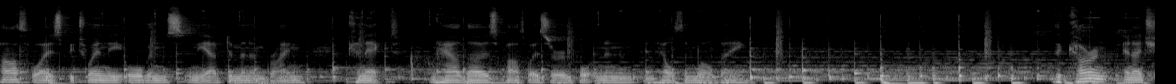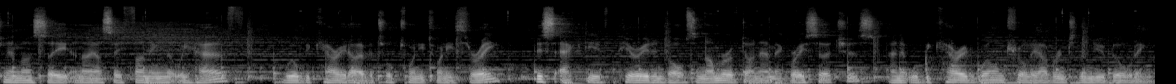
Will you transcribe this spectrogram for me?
pathways between the organs in the abdomen and brain connect and how those pathways are important in, in health and well-being. The current NHMRC and ARC funding that we have will be carried over till 2023 this active period involves a number of dynamic researchers and it will be carried well and truly over into the new building.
